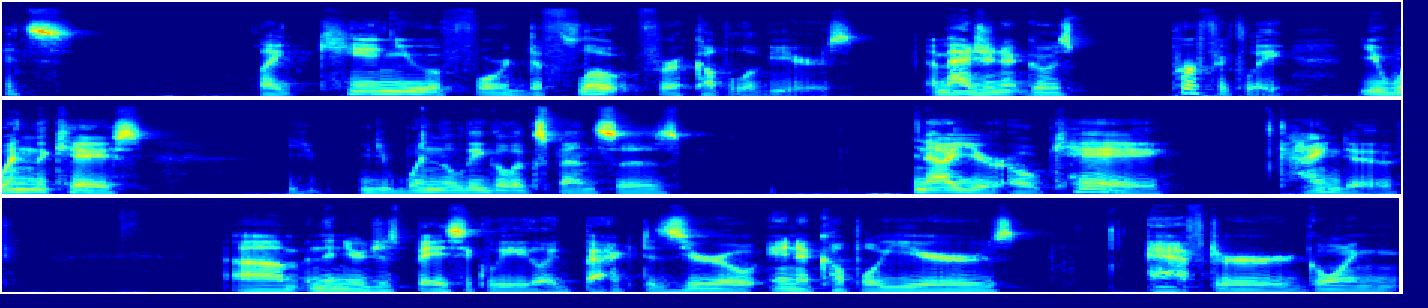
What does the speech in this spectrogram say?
it's like, can you afford to float for a couple of years? Imagine it goes perfectly. You win the case, you, you win the legal expenses. Now you're okay, kind of. Um, and then you're just basically like back to zero in a couple years after going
